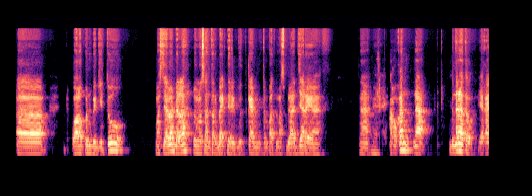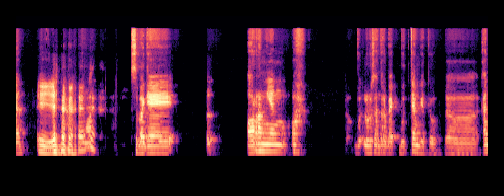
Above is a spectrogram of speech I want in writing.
uh, walaupun begitu Mas Jalo adalah lulusan terbaik dari bootcamp tempat Mas belajar ya. Nah, aku kan, nah bener gak tuh, ya kan? Iya. Nah, sebagai orang yang wah lulusan terbaik bootcamp gitu, uh, kan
